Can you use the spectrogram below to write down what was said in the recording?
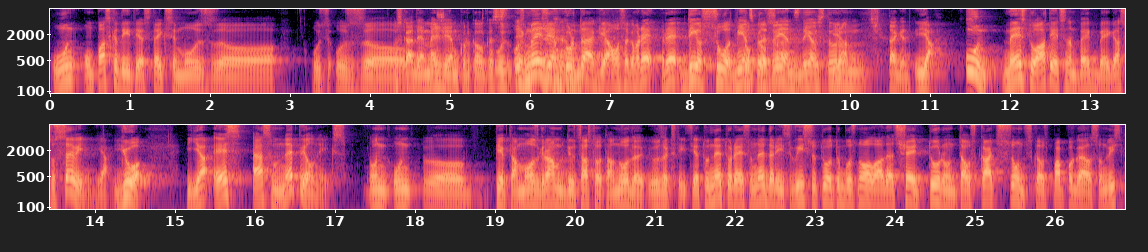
Un, un paskatīties teiksim, uz uh, uz, uz, uz kādiem mežiem, kur kaut kas uz, uz mežiem, kur deg, jā, un sakam, re, re, Dievs soda. Viens pret viens, Dievs tur jā. un tagad. Jā. Un mēs to attiecinām beig beigās uz sevi. Jā. Jo, ja es esmu nepilnīgs un, un uh, 5. mūža grāmatā, 28. nodaļa uzrakstīts, ja tu neturēsi un nedarīsi visu to, tu būsi nolādēts šeit, tur, un tavs kaķis, suns, tavs papagailis, un viss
